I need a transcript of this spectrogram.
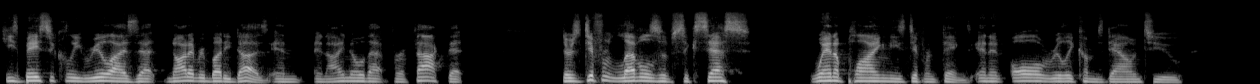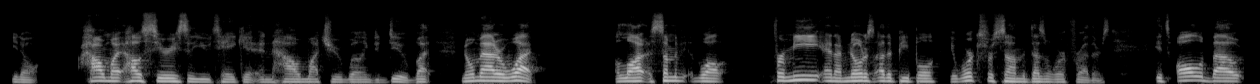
he's basically realized that not everybody does. And and I know that for a fact that there's different levels of success when applying these different things. And it all really comes down to, you know, how much how seriously you take it and how much you're willing to do. But no matter what a lot some of well for me and i've noticed other people it works for some it doesn't work for others. It's all about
